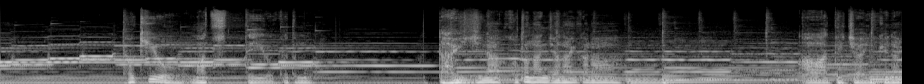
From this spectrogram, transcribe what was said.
う。時を待つっていうことも大事なことなんじゃないかな。慌てちゃいけない。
